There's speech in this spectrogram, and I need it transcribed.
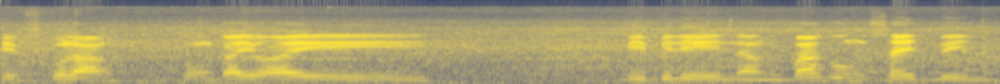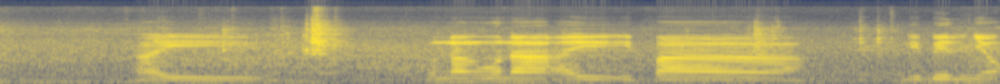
tips ko lang kung kayo ay bibili ng bagong side wheel ay unang-una ay ipa nibil nyo.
